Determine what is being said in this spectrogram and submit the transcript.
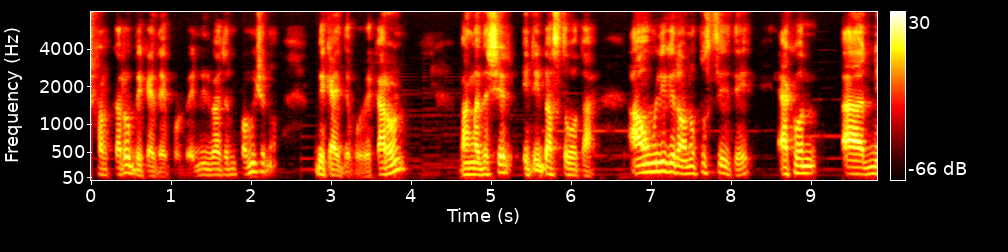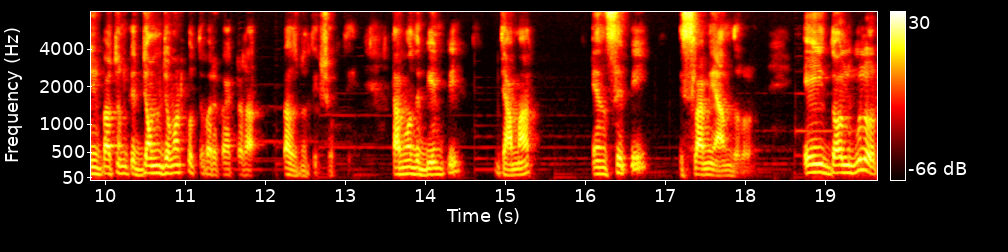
সরকারও বেকায়দায় পড়বে, নির্বাচন কমিশনও বেকায়দায় পড়বে। কারণ বাংলাদেশের এটি বাস্তবতা, আওয়ামী লীগের অনুপস্থিতিতে এখন নির্বাচনকে জমজমাট করতে পারে কয়েকটা রাজনৈতিক শক্তি। তার মধ্যে বিএনপি, জামাত এনসিপি, ইসলামী আন্দোলন। এই দলগুলোর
